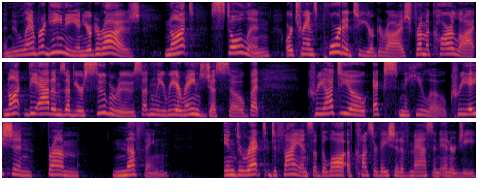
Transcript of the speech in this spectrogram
a new Lamborghini in your garage, not stolen or transported to your garage from a car lot, not the atoms of your Subaru suddenly rearranged just so, but creatio ex nihilo, creation from nothing, in direct defiance of the law of conservation of mass and energy,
